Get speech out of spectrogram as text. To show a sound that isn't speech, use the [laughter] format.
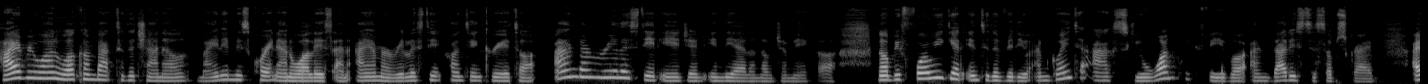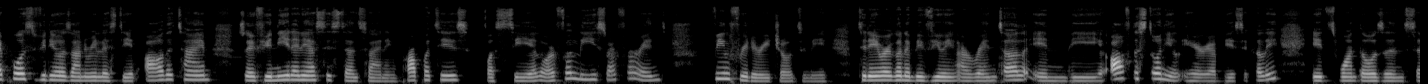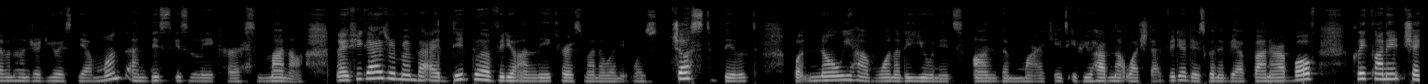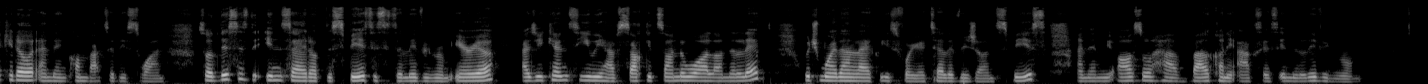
Hi everyone, welcome back to the channel. My name is Courtney Ann Wallace and I am a real estate content creator and a real estate agent in the island of Jamaica. Now before we get into the video, I'm going to ask you one quick favor and that is to subscribe. I post videos on real estate all the time, so if you need any assistance finding properties for sale or for lease or for rent, feel free to reach out to me. Today we're going to be viewing a rental in the off the Stony Hill area basically. It's 1700 USD a month and this is Lakehurst Manor. Now if you guys remember I did do a video on Lakehurst Manor when it was just built but now we have one of the units on the market. If you have not watched that video there's going to be a banner above. Click on it, check it out and then come back to this one. So this is the inside of the space. This is the living room area. As you can see, we have sockets on the wall on the left, which more than likely is for your television space. And then we also have balcony access in the living room.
